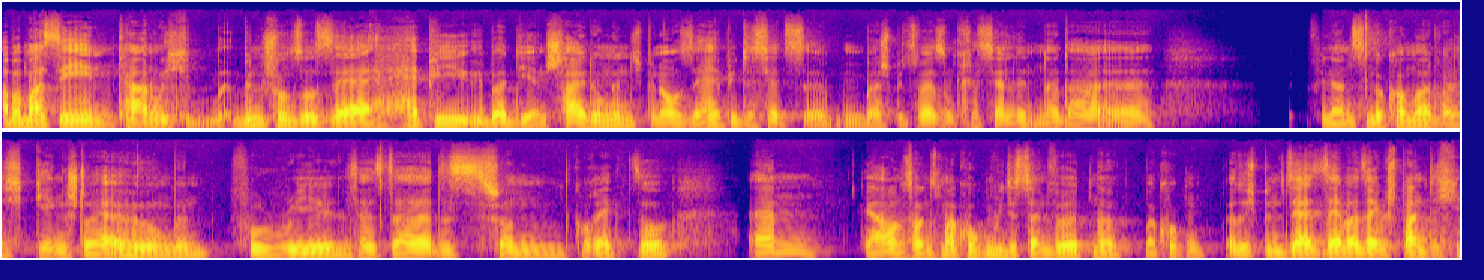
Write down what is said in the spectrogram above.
aber mal sehen, keine Ahnung, ich bin schon so sehr happy über die Entscheidungen. Ich bin auch sehr happy, dass jetzt äh, beispielsweise ein Christian Lindner da äh, Finanzen bekommen hat, weil ich gegen Steuererhöhung bin. For real. Das heißt, da, das ist schon korrekt so. Ähm, ja, und sonst mal gucken, wie das dann wird. Ne? Mal gucken. Also ich bin sehr, selber sehr gespannt. Ich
